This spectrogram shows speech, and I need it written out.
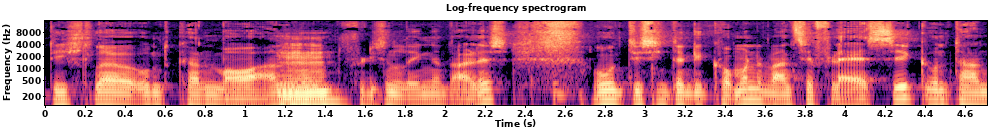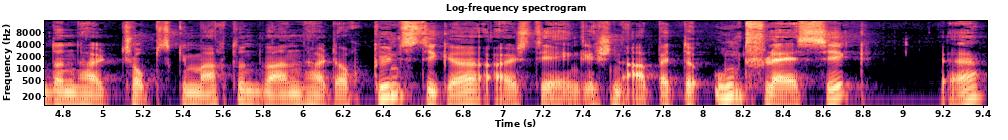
Tischler und kann Mauern und Fliesen legen und alles. Und die sind dann gekommen und waren sehr fleißig und haben dann halt Jobs gemacht und waren halt auch günstiger als die englischen Arbeiter und fleißig. Ja,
